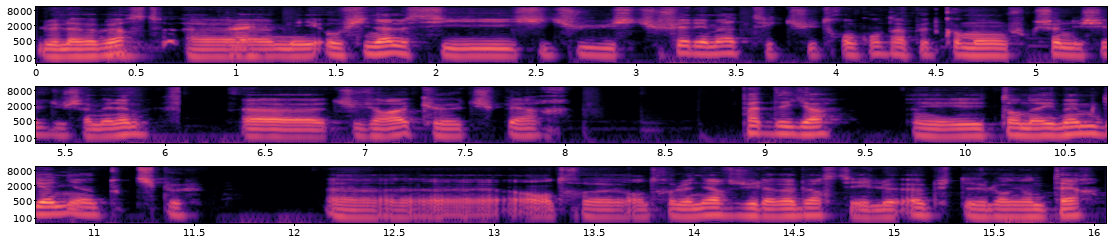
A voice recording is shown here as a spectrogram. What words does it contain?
le Lava Burst. Ouais. Mais au final, si, si, tu, si tu fais les maths et que tu te rends compte un peu de comment fonctionnent les chiffres du Chamelem, tu verras que tu perds pas de dégâts et t'en as même gagné un tout petit peu. Euh, entre, entre le nerf du Lava Burst et le up de l'Orient de Terre.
